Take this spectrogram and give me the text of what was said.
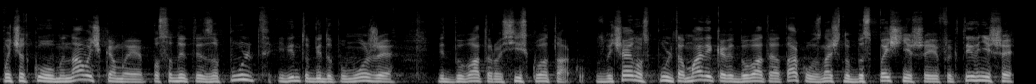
початковими навичками посадити за пульт, і він тобі допоможе відбивати російську атаку. Звичайно, з пульта Мавіка відбивати атаку значно безпечніше і ефективніше,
